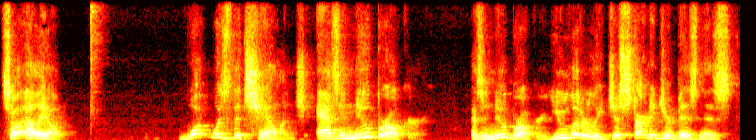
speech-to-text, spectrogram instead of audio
So Elio, what was the challenge as a new broker? As a new broker, you literally just started your business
